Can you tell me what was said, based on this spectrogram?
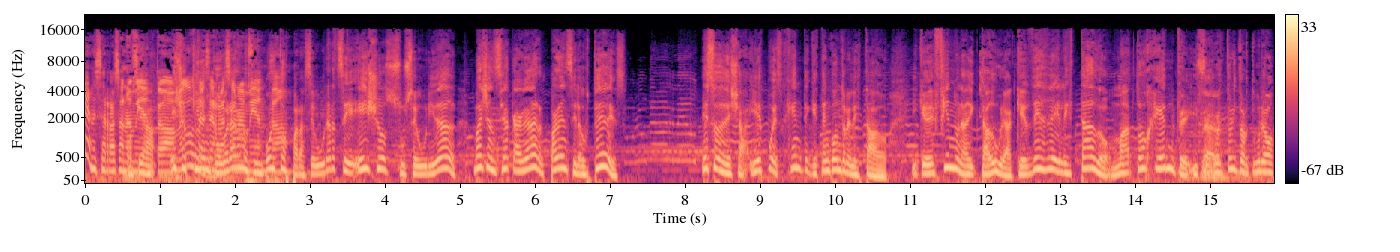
Bien ese O razonamiento. sea, Me ellos gusta quieren ese cobrar los impuestos para asegurarse ellos su seguridad. Váyanse a cagar, páguensela ustedes. Eso desde ya. Y después, gente que está en contra del Estado y que defiende una dictadura que desde el Estado mató gente y Claro. secuestró y torturó.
